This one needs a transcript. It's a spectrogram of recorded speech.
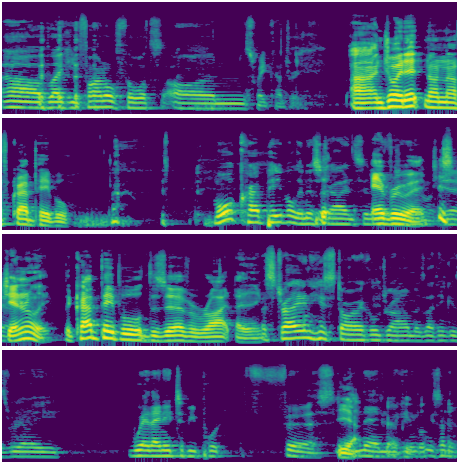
Uh, Blakey, final thoughts on Sweet Country? Uh, enjoyed it. Not enough crab people More crab people in Australian cinema. everywhere. general, Just yeah. generally, the crab people deserve a right. I think. Australian historical dramas, I think, is really where they need to be put first. Yeah. And then Crab we can people. sort of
